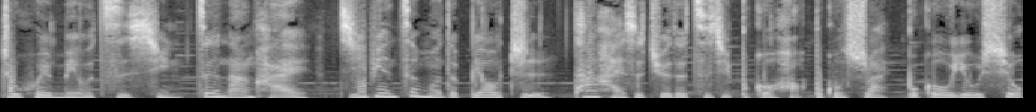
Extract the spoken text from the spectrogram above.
就会没有自信。这个男孩即便这么的标致，他还是觉得自己不够好、不够帅、不够优秀，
